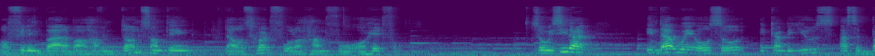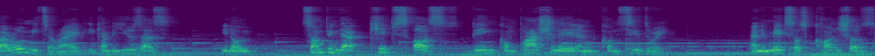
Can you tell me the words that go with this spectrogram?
of feeling bad about having done something that was hurtful or harmful or hateful. So we see that in that way also it can be used as a barometer, right? It can be used as, you know, something that keeps us being compassionate and considerate and it makes us conscious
